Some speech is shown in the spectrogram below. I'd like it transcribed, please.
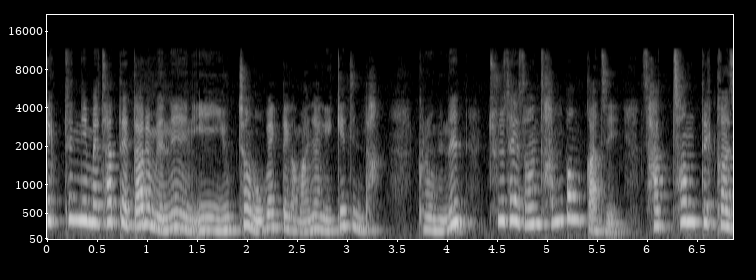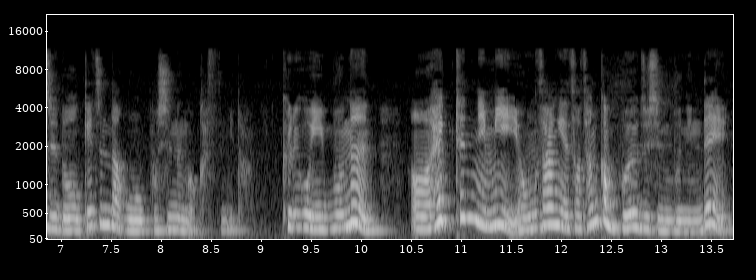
헥트님의 차트에 따르면은 이 6,500대가 만약에 깨진다. 그러면은 추세선 3번까지 4천대까지도 깨진다고 보시는 것 같습니다. 그리고 이분은 어, 헥트님이 영상에서 잠깐 보여주신 분인데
